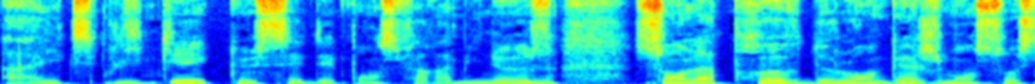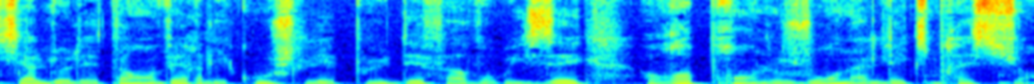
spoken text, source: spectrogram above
a expliqué que ces dépenses faramineuses sont la preuve de l'engagement social de l'État envers les couches les plus défavorisées, reprend le journal L'Expression.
